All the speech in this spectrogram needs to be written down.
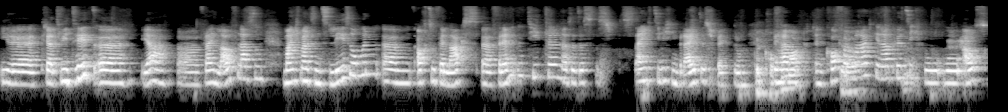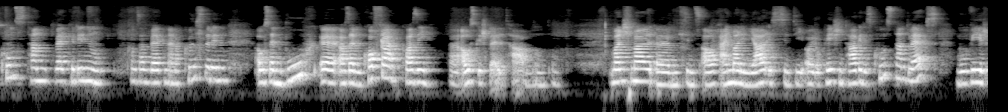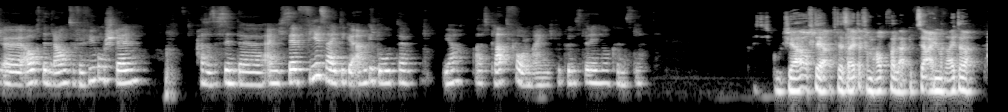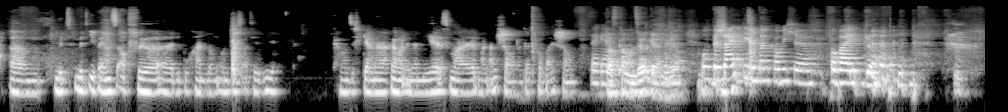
ihre Kreativität äh, ja, äh, freien Lauf lassen. Manchmal sind es Lesungen, ähm, auch zu verlagsfremden äh, Titeln. Also das, das ist eigentlich ziemlich ein breites Spektrum. Der Wir haben einen Koffermarkt, genau, genau kürzlich, wo, wo aus Kunsthandwerkerinnen und Kunsthandwerkern einfach Künstlerinnen aus einem Buch, äh, aus einem Koffer quasi äh, ausgestellt haben. Und, und manchmal ähm, sind es auch einmal im Jahr ist, sind die Europäischen Tage des Kunsthandwerks, wo wir äh, auch den Raum zur Verfügung stellen. Also das sind äh, eigentlich sehr vielseitige Angebote, ja, als Plattform eigentlich für Künstlerinnen und Künstler. Richtig gut. Ja, auf der, auf der Seite vom Hauptverlag gibt es ja einen Reiter ähm, mit, mit Events auch für äh, die Buchhandlung und das Atelier kann man sich gerne, wenn man in der Nähe ist, mal, mal anschauen und dann vorbeischauen. Sehr gerne. Das kann man sehr gerne, ja. und Bescheid geben, dann komme ich äh, vorbei. Genau.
